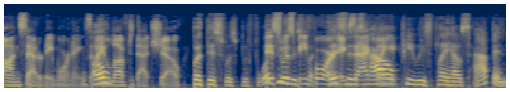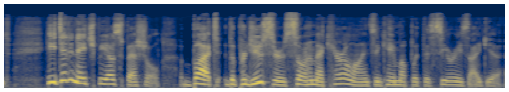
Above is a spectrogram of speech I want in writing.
on Saturday mornings. Oh, I loved that show. But this was before. This Pee-wee's was before. Play- this exactly. is how Pee Wee's Playhouse happened. He did an HBO special, but the producers saw him at Caroline's and came up with the series idea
